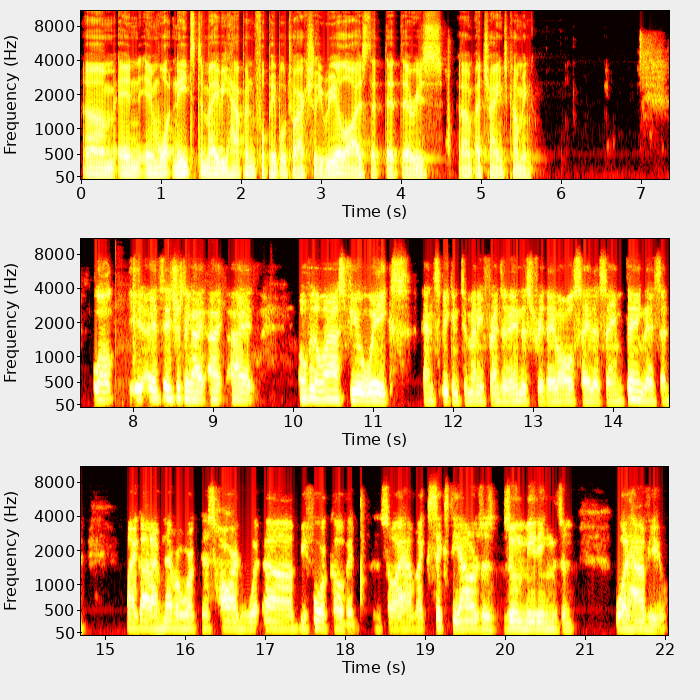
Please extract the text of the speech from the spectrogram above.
um, and and what needs to maybe happen for people to actually realize that that there is um, a change coming? Well, it's interesting. I, I, I over the last few weeks, and speaking to many friends in the industry, they all say the same thing. They said my God, I've never worked this hard uh, before COVID. And so I have like 60 hours of Zoom meetings and what have you.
